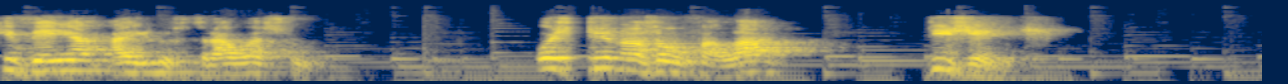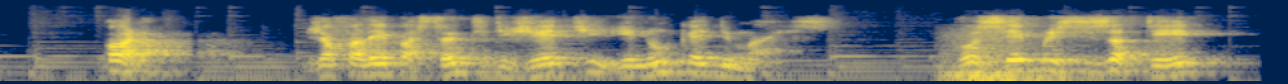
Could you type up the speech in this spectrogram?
que venha a ilustrar o assunto. Hoje nós vamos falar de gente. Ora, já falei bastante de gente e nunca é demais. Você precisa ter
